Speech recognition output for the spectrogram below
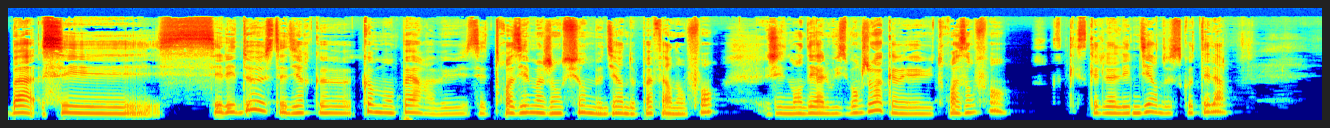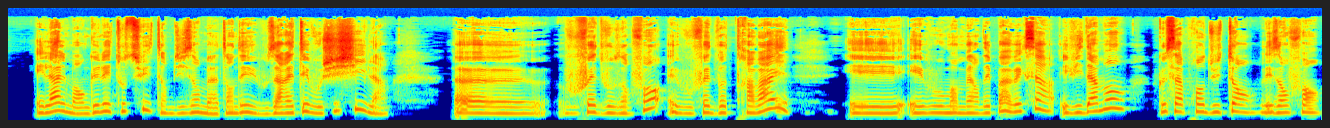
Bah c'est c'est les deux, c'est-à-dire que comme mon père avait eu cette troisième injonction de me dire de ne pas faire d'enfants, j'ai demandé à Louise Bourgeois qui avait eu trois enfants, qu'est-ce qu'elle allait me dire de ce côté-là. Et là, elle m'a engueulé tout de suite en me disant mais attendez, vous arrêtez vos chichis là. Euh, vous faites vos enfants et vous faites votre travail et, et vous m'emmerdez pas avec ça. Évidemment que ça prend du temps, les enfants.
